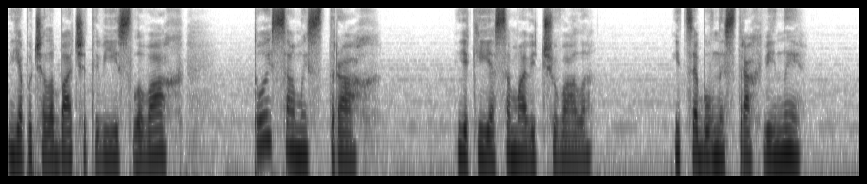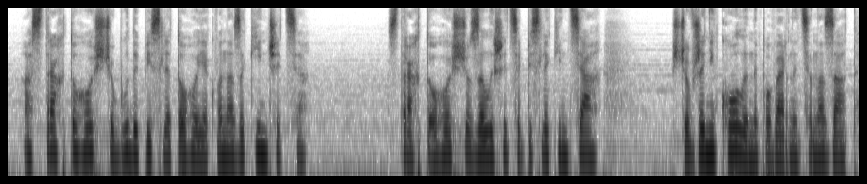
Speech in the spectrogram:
Я почала бачити в її словах той самий страх, який я сама відчувала. І це був не страх війни, а страх того, що буде після того, як вона закінчиться, страх того, що залишиться після кінця, що вже ніколи не повернеться назад.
